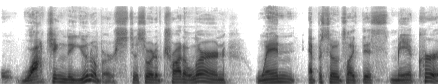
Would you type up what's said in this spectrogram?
watching the universe to sort of try to learn when episodes like this may occur.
